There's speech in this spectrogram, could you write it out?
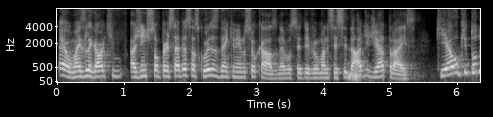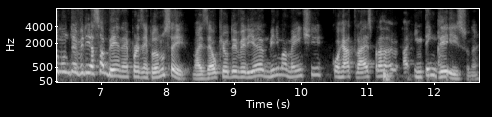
É, o mais legal é que a gente só percebe essas coisas, né? Que nem no seu caso, né? Você teve uma necessidade de ir atrás que é o que todo mundo deveria saber, né? Por exemplo, eu não sei, mas é o que eu deveria minimamente correr atrás para entender isso, né?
